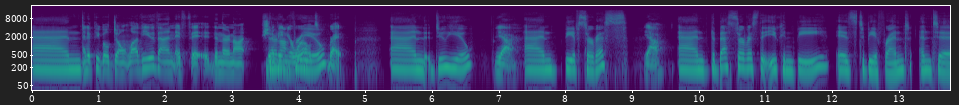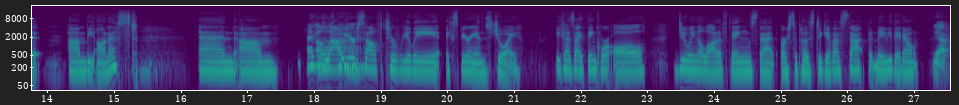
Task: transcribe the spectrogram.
And And if people don't love you, then if it, then they're not shouldn't They're be in not your for world. you. Right. and do you Yeah. and be of service. Yeah. And the best service that you can be is to be a friend and to um, be honest and um, allow that. yourself to really experience joy because I think we're all doing a lot of things that are supposed to give us that, but maybe they don't. Yeah.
